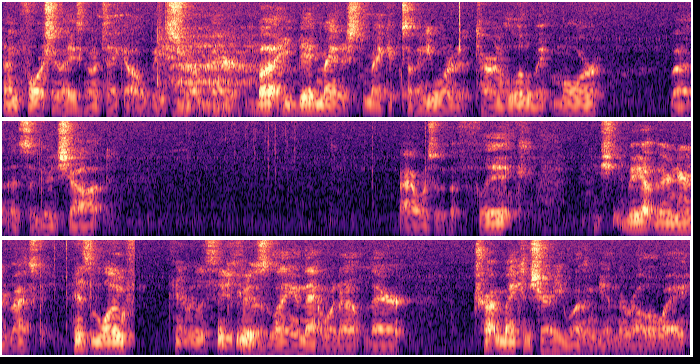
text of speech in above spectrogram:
Unfortunately, he's going to take an OB stroke there. But he did manage to make it. So I think he wanted to turn a little bit more. But that's a good shot. Bowers with a flick. He should be up there near the basket. his low. Can't really I see think if he was laying that one up there. Try, making sure he wasn't getting the roll away.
